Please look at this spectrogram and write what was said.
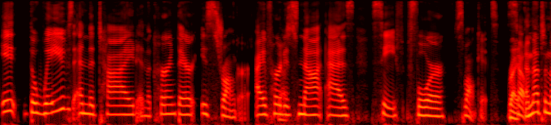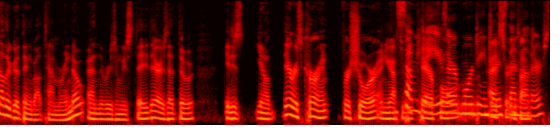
it the waves and the tide and the current there is stronger. I've heard Yes. it's not as safe for small kids. Right. So, And that's another good thing about Tamarindo. And the reason we stayed there is that the it is, you know, there is current for sure, and you have to some be careful. Some days are more dangerous than times. others.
